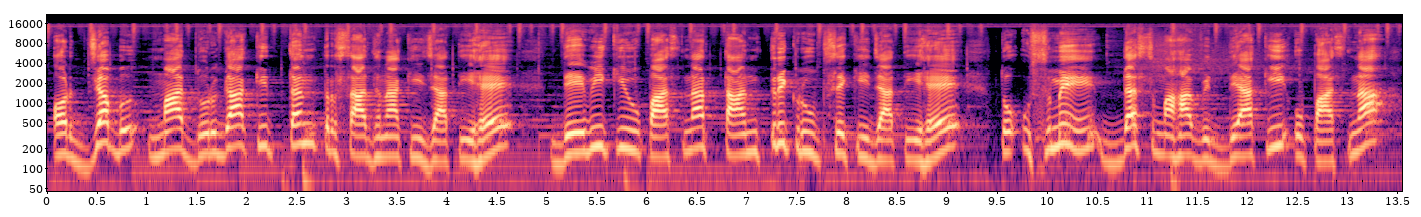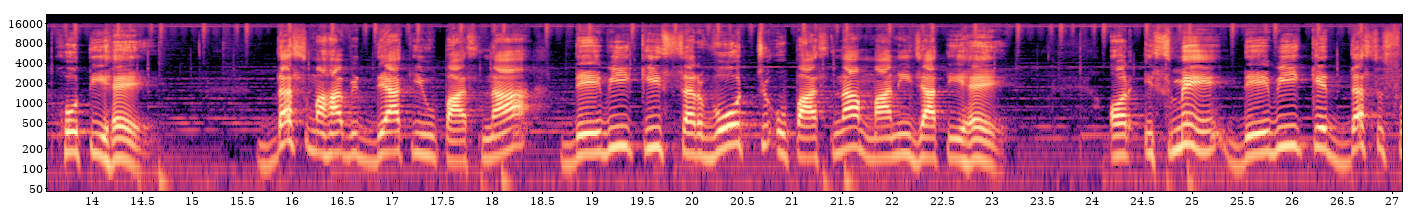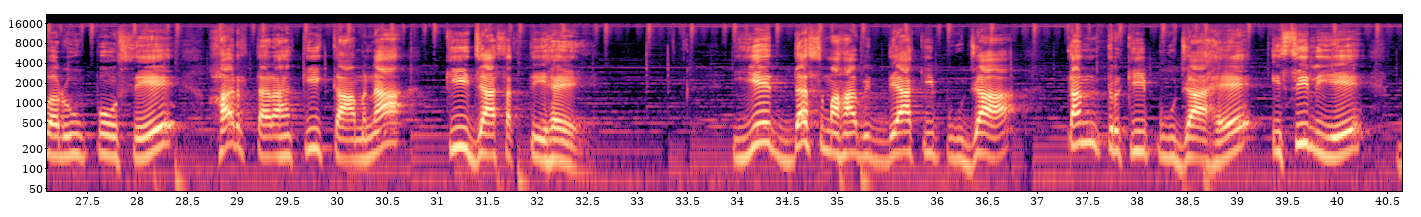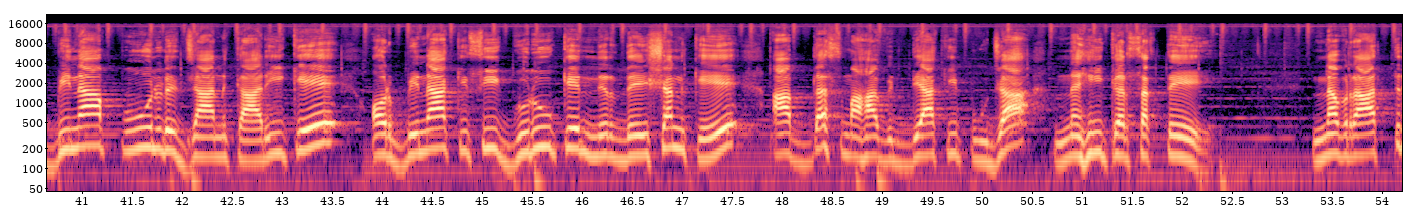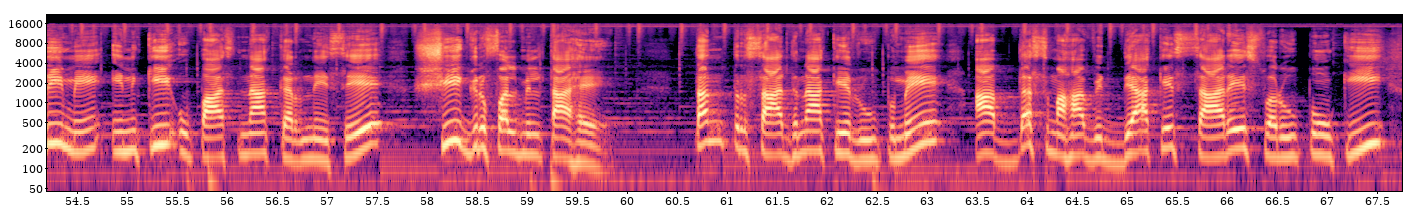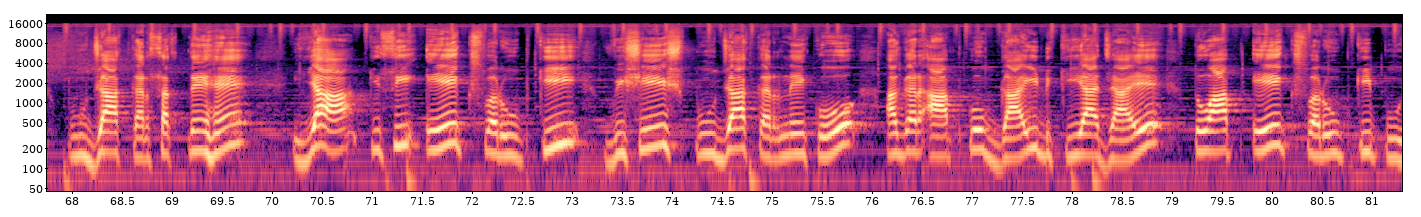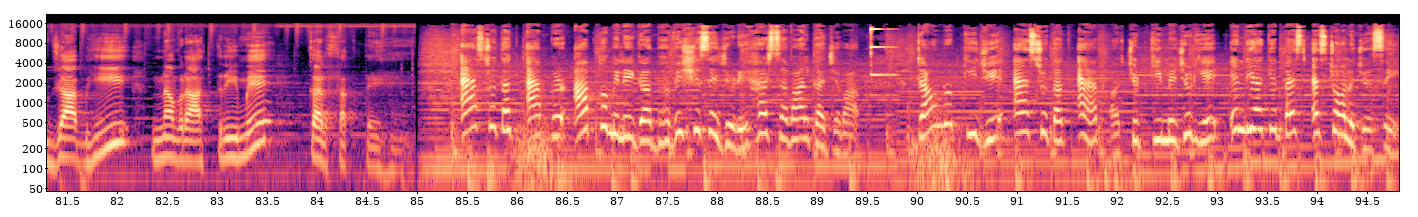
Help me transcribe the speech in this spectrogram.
और जब माँ दुर्गा की तंत्र साधना की जाती है, देवी की उपासना तांत्रिक रूप से की जाती है तो उसमें दस महाविद्या की उपासना होती है। दस महाविद्या की उपासना देवी की सर्वोच्च उपासना मानी जाती है। और इसमें देवी के दस स्वरूपों से हर तरह की कामना की जा सकती है। ये दस महाविद्या की पूजा, तंत्र की पूजा है। इसीलिए बिना पूर्ण जानकारी के और बिना किसी गुरु के निर्देशन के आप दस महाविद्या की पूजा नहीं कर सकते। नवरात्रि में इनकी उपासना करने से शीघ्र फल मिलता है। तंत्र साधना के रूप में आप दस महाविद्या के सारे स्वरूपों की पूजा कर सकते हैं या किसी एक स्वरूप की विशेष पूजा करने को अगर आपको गाइड किया जाए तो आप एक स्वरूप की पूजा भी नवरात्रि में कर सकते हैं। एस्ट्रो तक ऐप पर आपको मिलेगा भविष्य से जुड़े हर सवाल का जवाब। डाउनलोड कीजिए एस्ट्रो तक ऐप और चुटकी में जुड़िए इंडिया के बेस्ट एस्ट्रोलॉजर से।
